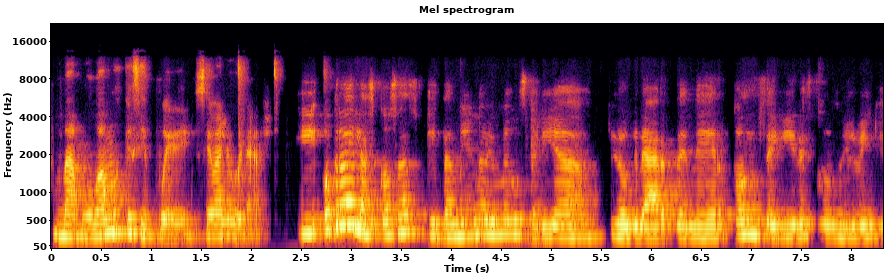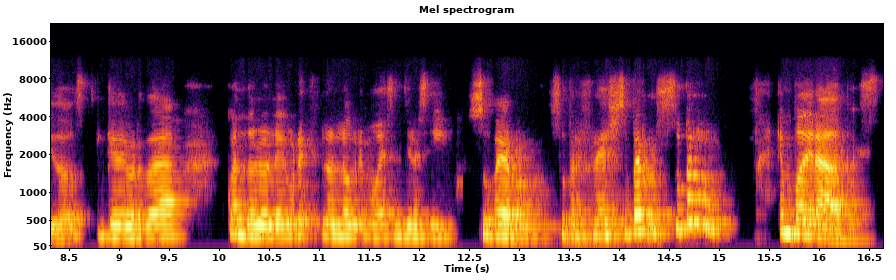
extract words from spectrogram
Vamos, vamos que se puede, se va a lograr. Y otra de las cosas que también a mí me gustaría lograr, tener, conseguir este 2022 y que de verdad cuando lo logre, lo logre me voy a sentir así súper, súper fresh, súper, súper empoderada, pues,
